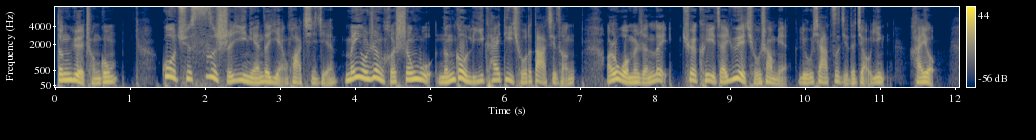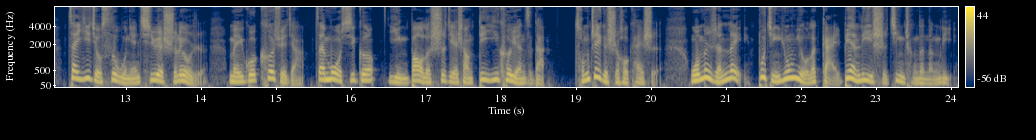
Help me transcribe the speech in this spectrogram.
登月成功。过去四十亿年的演化期间，没有任何生物能够离开地球的大气层，而我们人类却可以在月球上面留下自己的脚印。还有，在一九四五年七月十六日，美国科学家在墨西哥引爆了世界上第一颗原子弹。从这个时候开始，我们人类不仅拥有了改变历史进程的能力，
